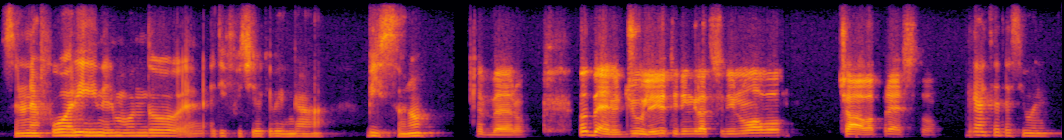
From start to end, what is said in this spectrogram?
se non è fuori nel mondo è, è difficile che venga visto, no? È vero. Va bene, Giulia, io ti ringrazio di nuovo. Ciao, a presto. Grazie a te, Simone.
